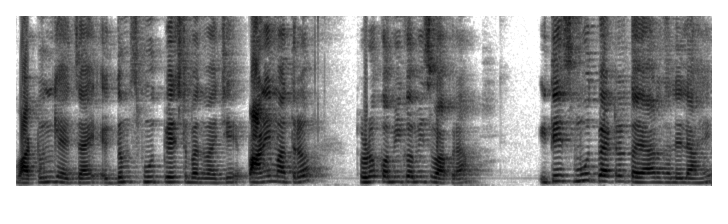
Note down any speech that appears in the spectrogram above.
वाटून घ्यायचं आहे. एकदम स्मूथ पेस्ट बनवायची आहे. पाणी मात्र थोडं कमी कमीच वापरा. इथे स्मूथ बॅटर तयार झालेलं आहे.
